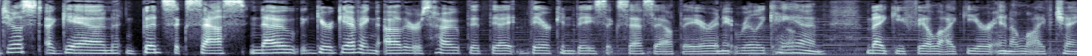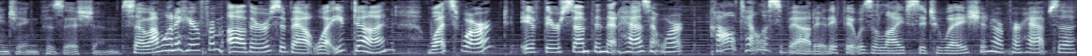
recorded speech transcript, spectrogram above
just again, good success. No, you're giving others hope that they, there can be success out there, and it really can make you feel like you're in a life changing position. So I want to hear from others about what you've done, what's worked. If there's something that hasn't worked, call, tell us about it. If it was a life situation or perhaps a,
